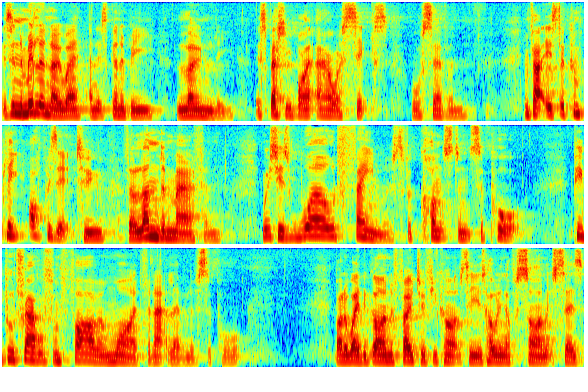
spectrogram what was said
It's in the middle of nowhere and it's going to be lonely, especially by hour six or seven. In fact, it's the complete opposite to the London Marathon, which is world famous for constant support. People travel from far and wide for that level of support. By the way, the guy on the photo, if you can't see, is holding up a sign which says,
